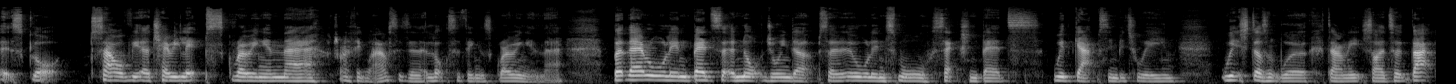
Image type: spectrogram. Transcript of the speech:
it's got salvia, cherry lips growing in there. I'm trying to think what else is in there. Lots of things growing in there. But they're all in beds that are not joined up. So they're all in small section beds with gaps in between, which doesn't work down each side. So that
